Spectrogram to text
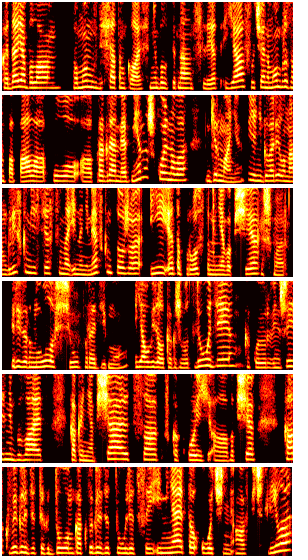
Когда я была по-моему, в 10 классе, мне было 15 лет, я случайным образом попала по а, программе обмена школьного в Германию. Я не говорила на английском, естественно, и на немецком тоже, и это просто мне вообще Кошмар. перевернуло всю парадигму. Я увидела, как живут люди, какой уровень жизни бывает, как они общаются, в какой а, вообще, как выглядит их дом, как выглядят улицы, и меня это очень а, впечатлило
